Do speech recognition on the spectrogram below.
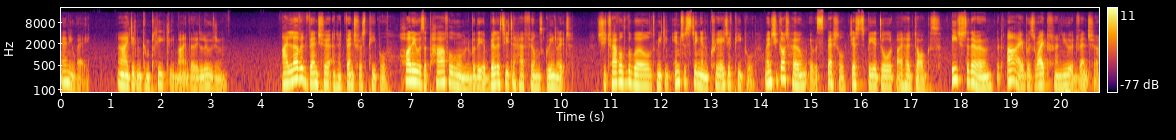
anyway, and I didn't completely mind the illusion. I love adventure and adventurous people. Holly was a powerful woman with the ability to have films greenlit. She travelled the world meeting interesting and creative people. When she got home, it was special just to be adored by her dogs, each to their own, but I was ripe for a new adventure.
